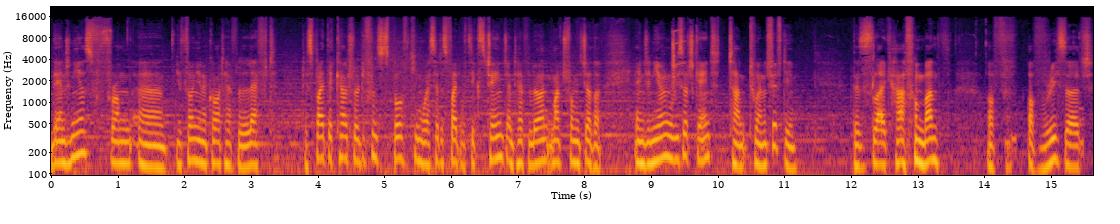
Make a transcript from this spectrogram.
the engineers from uh, Euthonian Accord have left. Despite their cultural differences, both teams were satisfied with the exchange and have learned much from each other. Engineering research gained 250. This is like half a month of of research.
